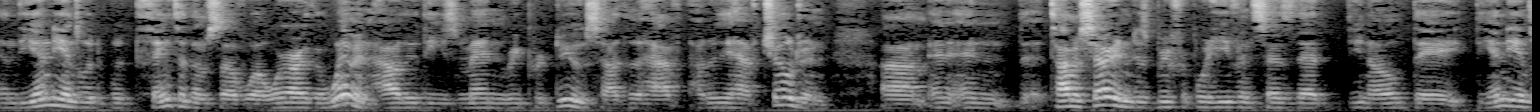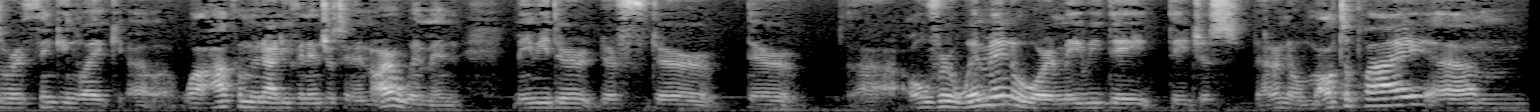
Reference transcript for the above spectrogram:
And the Indians would, would think to themselves, well, where are the women? How do these men reproduce? How do have how do they have children? Um, and and Thomas Harriot, in this brief report, he even says that you know they the Indians were thinking like, uh, well, how come we're not even interested in our women? Maybe they're they're they're they're uh, over women, or maybe they they just I don't know multiply. Um,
